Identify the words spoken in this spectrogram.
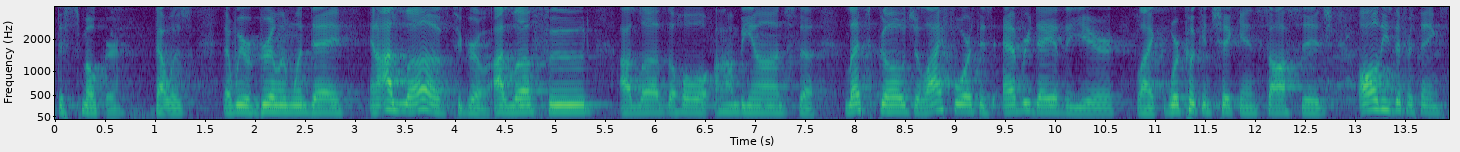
this smoker that was that we were grilling one day and i love to grill i love food I love the whole ambiance, the let's go. July 4th is every day of the year. Like we're cooking chicken, sausage, all these different things.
